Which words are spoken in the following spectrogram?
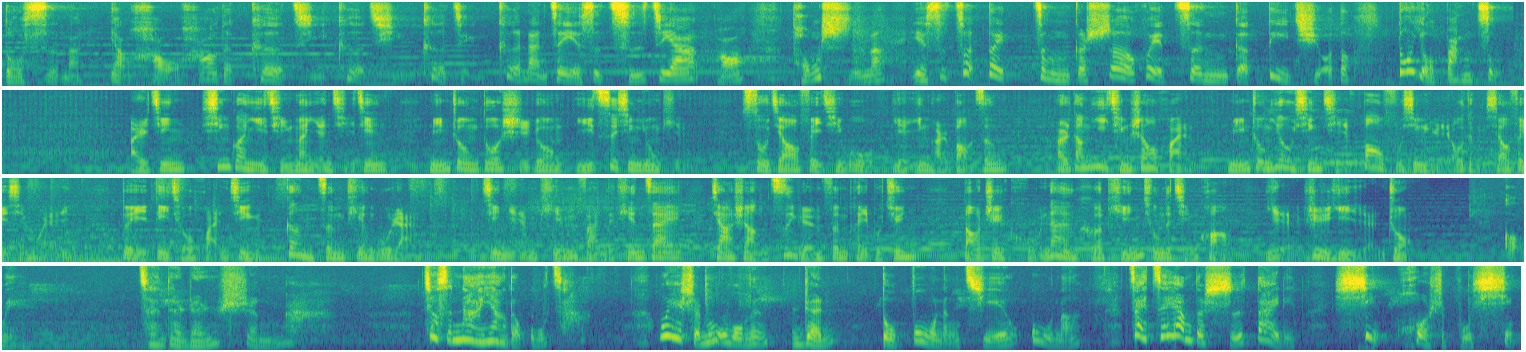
都是呢要好好的克己克勤克俭克难，这也是持家好，同时呢也是这对整个社会、整个地球都都有帮助。而今新冠疫情蔓延期间。民众多使用一次性用品，塑胶废弃物也因而暴增。而当疫情稍缓，民众又兴起报复性旅游等消费行为，对地球环境更增添污染。近年频繁的天灾，加上资源分配不均，导致苦难和贫穷的情况也日益严重。各位，真的人生啊！就是那样的无常，为什么我们人都不能觉悟呢？在这样的时代里，信或是不信，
